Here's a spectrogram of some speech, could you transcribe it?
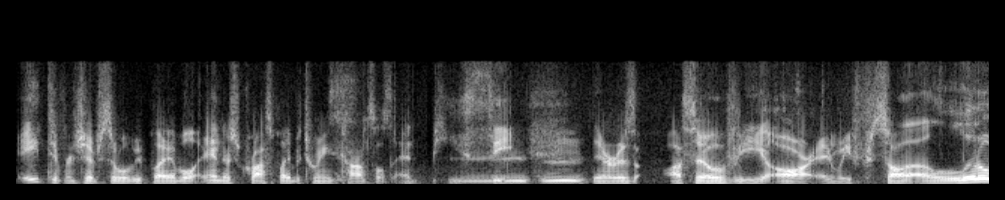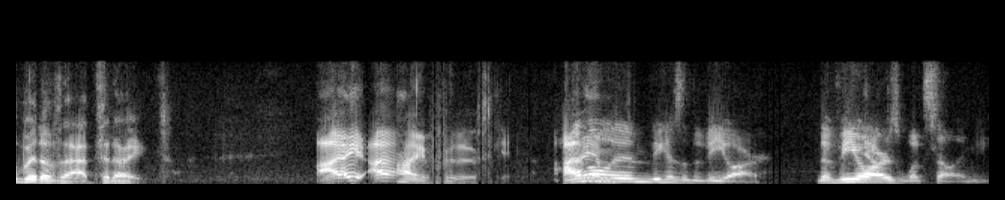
eight different ships that will be playable, and there's crossplay between consoles and PC. Mhm. There is also VR, and we saw a little bit of that tonight. I I'm hyped for this game. I'm I am- all in because of the VR. The VR is what's selling me.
